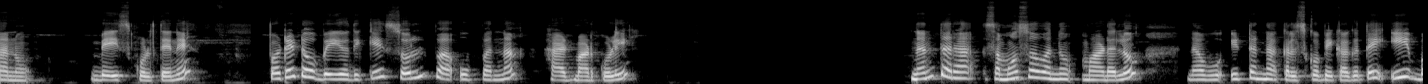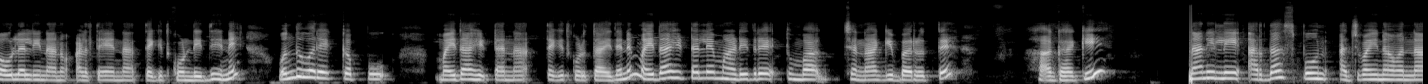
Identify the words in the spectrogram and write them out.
ನಾನು ಬೇಯಿಸ್ಕೊಳ್ತೇನೆ. ಪೊಟ್ಯಾಟೊ ಬೇಯೋದಕ್ಕೆ ಸ್ವಲ್ಪ ಉಪ್ಪನ್ನು ಆ್ಯಡ್ ಮಾಡ್ಕೊಳ್ಳಿ. ನಂತರ ಸಮೋಸವನ್ನು ಮಾಡಲು ನಾವು ಹಿಟ್ಟನ್ನು ಕಲಿಸ್ಕೋಬೇಕಾಗುತ್ತೆ. ಈ ಬೌಲಲ್ಲಿ ನಾನು ಅಳತೆಯನ್ನು ತೆಗೆದುಕೊಂಡಿದ್ದೇನೆ. ಒಂದೂವರೆ ಕಪ್ಪು ಮೈದಾ ಹಿಟ್ಟನ್ನು ತೆಗೆದುಕೊಳ್ತಾ ಇದ್ದೇನೆ. ಮೈದಾ ಹಿಟ್ಟಲ್ಲೇ ಮಾಡಿದರೆ ತುಂಬ ಚೆನ್ನಾಗಿ ಬರುತ್ತೆ. ಹಾಗಾಗಿ ನಾನಿಲ್ಲಿ ಅರ್ಧ ಸ್ಪೂನ್ ಅಜ್ವೈನವನ್ನು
